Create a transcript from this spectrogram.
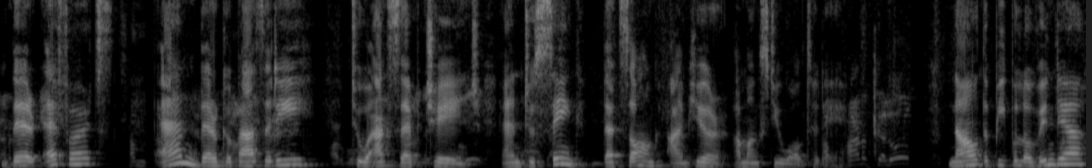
their efforts and their capacity to accept change and to sing that song, I'm here amongst you all today. Now the people of India,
